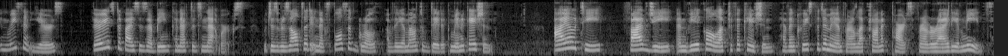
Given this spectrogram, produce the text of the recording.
In recent years, various devices are being connected to networks, which has resulted in explosive growth of the amount of data communication. IoT, 5G, and vehicle electrification have increased the demand for electronic parts for a variety of needs.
